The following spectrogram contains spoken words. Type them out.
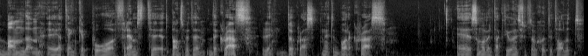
banden. Eh, jag tänker på främst ett band som heter The Crass, eller The Crass, de heter bara Crass. Eh, som var väldigt aktiva i slutet av 70-talet.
